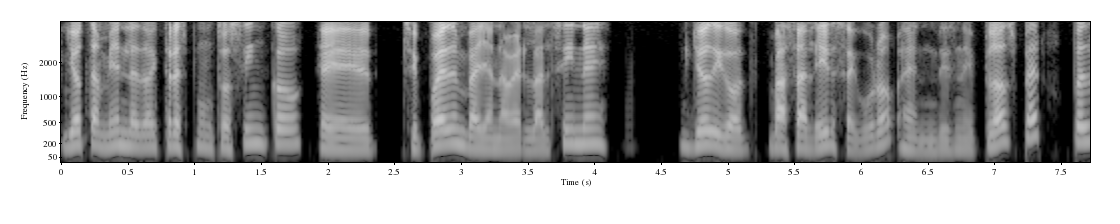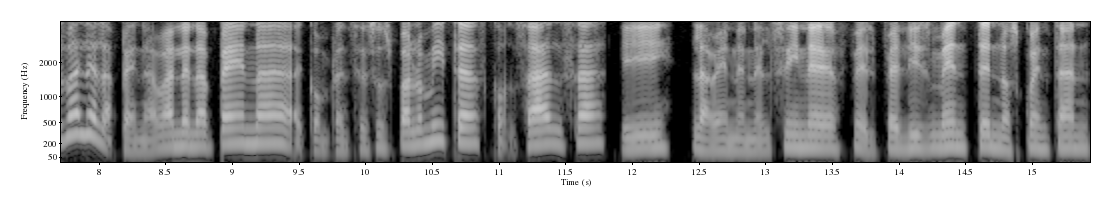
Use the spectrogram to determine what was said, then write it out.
Yo también le doy 3.5. Eh, si pueden, vayan a verla al cine yo digo, va a salir seguro en Disney Plus, pero pues vale la pena, vale la pena. Cómprense sus palomitas con salsa y la ven en el cine. Felizmente nos cuentan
